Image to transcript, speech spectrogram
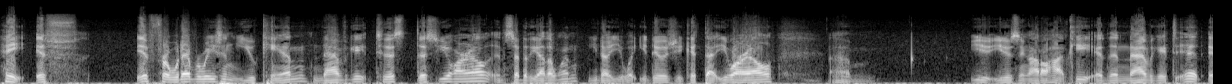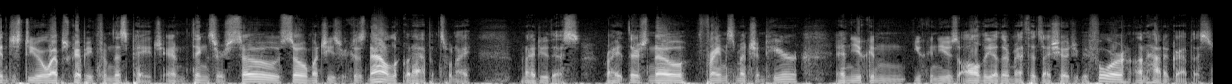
hey, if if for whatever reason you can navigate to this this URL instead of the other one, you know, you, what you do is you get that URL, um, using AutoHotkey and then navigate to it and just do your web scraping from this page. And things are so so much easier. Because now look what happens when I when I do this right? There's no frames mentioned here and you can you can use all the other methods I showed you before on how to grab this.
